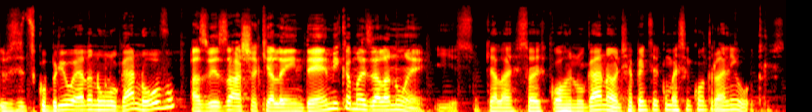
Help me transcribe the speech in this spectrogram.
você descobriu ela num lugar novo. Às vezes acha que ela é endêmica, mas ela não é. Isso, que ela só corre no lugar, não. De repente você começa a encontrar ela em outros.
